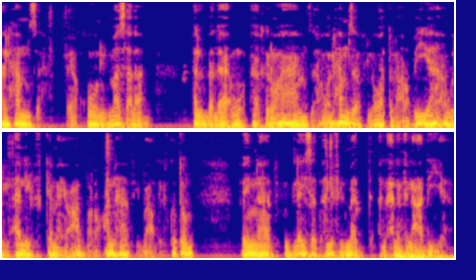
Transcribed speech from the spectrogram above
الهمزة. فيقول مثلا البلاء آخرها همزة والهمزة في اللغة العربية أو الألف كما يعبر عنها في بعض الكتب فإنها ليست ألف المد الألف العادية.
